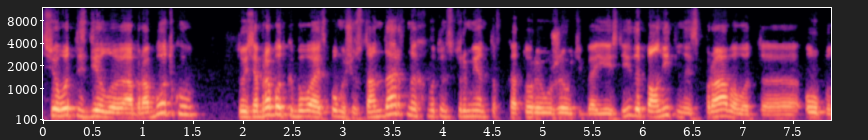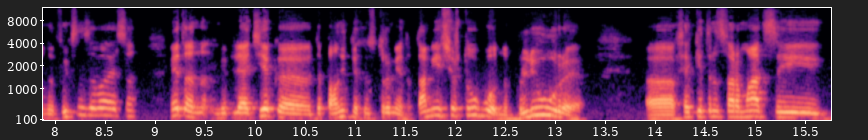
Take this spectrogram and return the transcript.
Все, вот ты сделаю обработку. То есть обработка бывает с помощью стандартных вот инструментов, которые уже у тебя есть, и дополнительные справа, вот э, OpenFX называется, это библиотека дополнительных инструментов. Там есть все что угодно, блюры, э, всякие трансформации,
